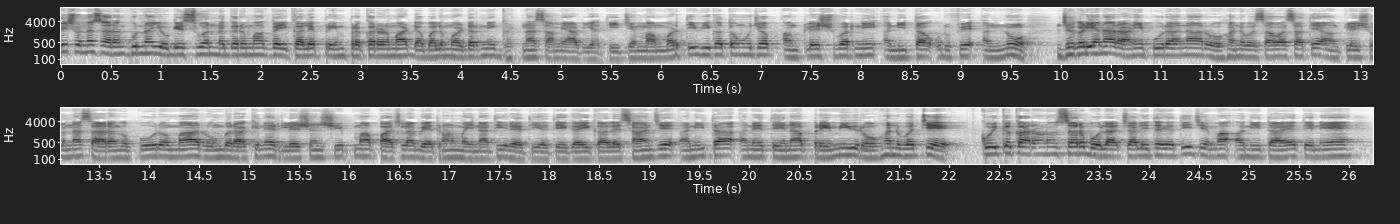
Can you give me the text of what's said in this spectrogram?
અંકલેશ્વરના સારંગપુરના યોગેશ્વર નગરમાં ગઈકાલે પ્રેમ પ્રકરણમાં ડબલ મર્ડરની ઘટના સામે આવી હતી, જેમાં મળતી વિગતો મુજબ અંકલેશ્વરની અનિતા ઉર્ફે અન્નુ ઝઘડિયાના રાણીપુરાના રોહન વસાવા સાથે અંકલેશ્વરના સારંગપુરમાં રૂમ રાખીને રિલેશનશિપમાં પાછલા બે ત્રણ મહિનાથી રહેતી હતી. ગઈકાલે સાંજે અનિતા અને તેના પ્રેમી રોહન વચ્ચે કોઈક કારણોસર બોલાચાલી થઈ હતી, જેમાં અનિતાએ તેને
